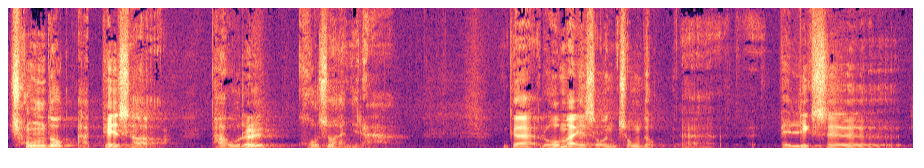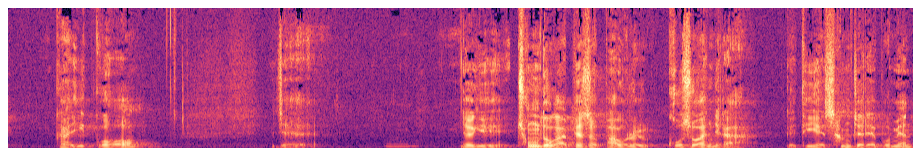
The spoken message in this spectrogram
총독 앞에서 바울을 고소하니라. 그러니까 로마에서 온 총독 어, 벨릭스가 있고 이제 여기 총독 앞에서 바울을 고소하니라. 그 뒤에 3절에 보면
